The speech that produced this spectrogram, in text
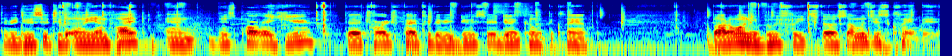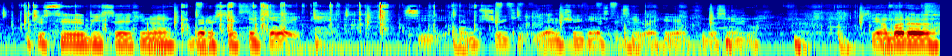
the reducer to the OEM pipe and this part right here, the charge pipe to the reducer didn't come with the clamp. But I don't want any boost leaks though, so I'm gonna just clamp it just to be safe, you know? Better safe than sorry. See, I'm sure you can, yeah, I'm sure you guys can see it right here from this angle. See, I'm about to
